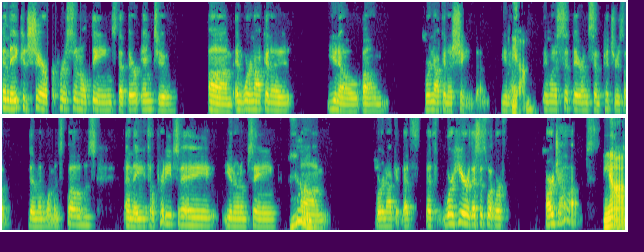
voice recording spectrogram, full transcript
and they can share personal things that they're into. Um, and we're not gonna, you know, um, we're not gonna shame them, you know. yeah They want to sit there and send pictures of them in women's clothes and they feel pretty today, you know what I'm saying? yeah Um we're not gonna that's that's we're here. This is what we're our jobs. Yeah.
